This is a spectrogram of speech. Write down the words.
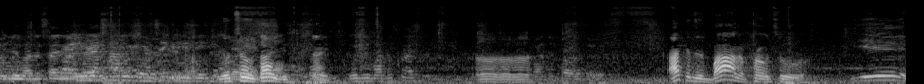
We just about to say Right, you guys have a good one. Take it easy. You too. Thank you. Thank you. What you about to say? Uh, I could just buy the Pro Tools. Yeah.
